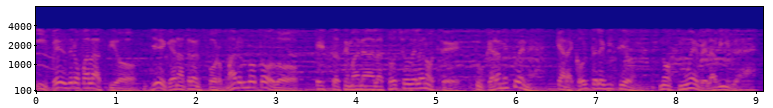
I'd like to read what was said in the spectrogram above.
y Pedro Palacio llegan a transformarlo todo. Esta semana a las 8 de la noche. Tu cara me suena. Caracol Televisión nos mueve la vida.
